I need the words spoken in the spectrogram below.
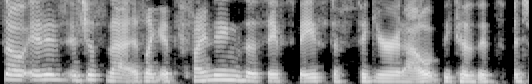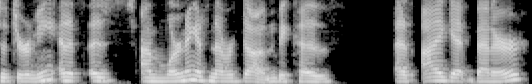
so it is it's just that. It's like it's finding the safe space to figure it out because it's it's a journey and it's, it's I'm learning it's never done because as I get better,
